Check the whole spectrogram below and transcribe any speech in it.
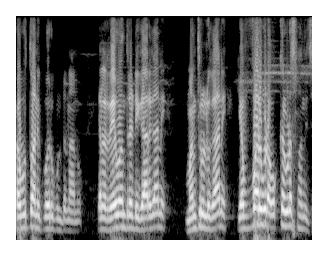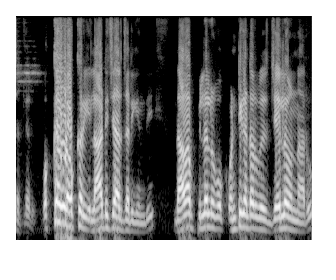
ప్రభుత్వాన్ని కోరుకుంటున్నాను. ఇలా రేవంత్ రెడ్డి గారు కానీ మంత్రులు కానీ ఎవ్వరు కూడా ఒక్కరు కూడా స్పందించట్లేదు. ఒక్కరు కూడా ఒక్కరు ఈ లాఠీ చార్జ్ జరిగింది. దాదాపు పిల్లలు ఒంటి గంట వరకు జైల్లో ఉన్నారు.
